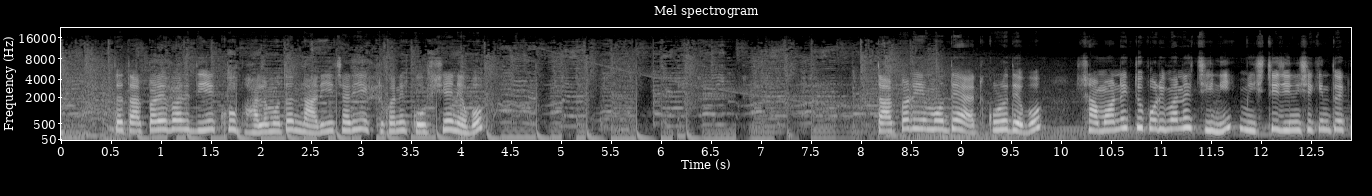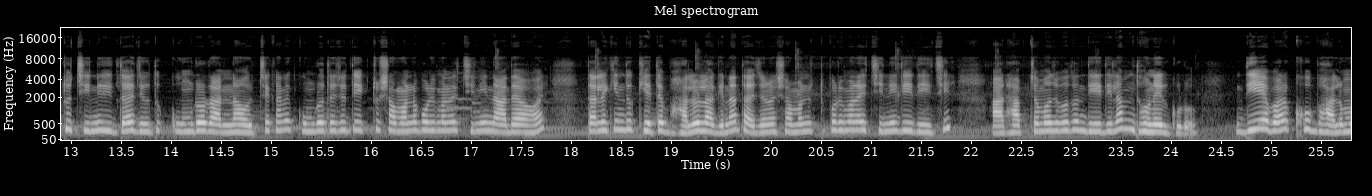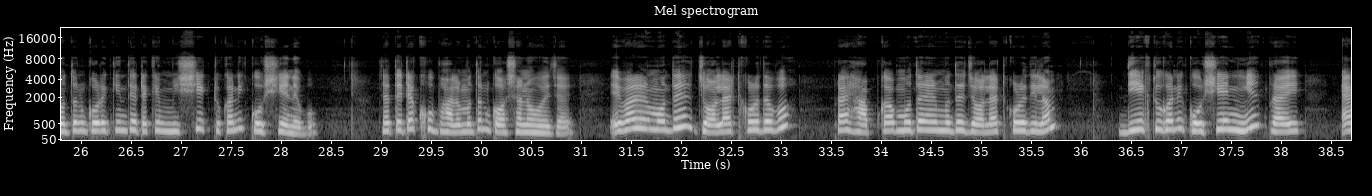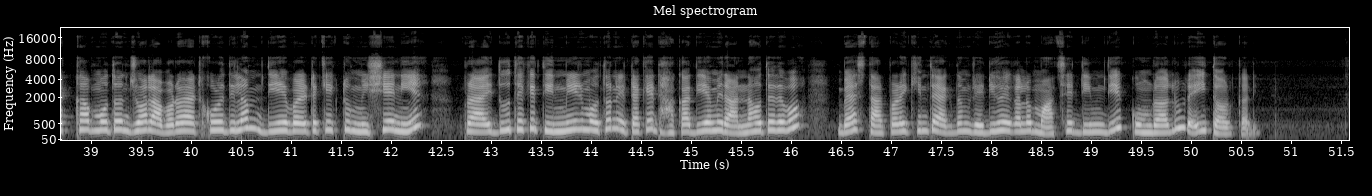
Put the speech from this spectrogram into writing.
তো তারপরে এবার দিয়ে খুব ভালো মতন নাড়িয়ে চাড়িয়ে একটুখানি কষিয়ে নেব। তারপর এর মধ্যে অ্যাড করে দেব সামান্য একটু পরিমাণে চিনি, মিষ্টি জিনিসে কিন্তু একটু চিনি দিতে হয়, যেহেতু কুমড়ো রান্না হচ্ছে। এখানে কুমড়োতে যদি একটু সামান্য পরিমাণে চিনি না দেওয়া হয়, তাহলে কিন্তু খেতে ভালো লাগে না। তাই জন্য সামান্য একটু পরিমাণে চিনি দিয়ে দিয়েছি। আর হাফ চামচ মতন দিয়ে দিলাম ধনের গুঁড়ো। দিয়ে এবার খুব ভালো মতন করে কিন্তু এটাকে মিশিয়ে একটুখানি কষিয়ে নেব, যাতে এটা খুব ভালো মতন কষানো হয়ে যায়। এবার এর মধ্যে জল অ্যাড করে দেবো। প্রায় হাফ কাপ মতন এর মধ্যে জল অ্যাড করে দিলাম। দিয়ে একটুখানি কষিয়ে নিয়ে প্রায় এক কাপ মতন জল আবারও অ্যাড করে দিলাম। দিয়ে এবার এটাকে একটু মিশিয়ে নিয়ে প্রায় দু থেকে তিন মিনিট মতন এটাকে ঢাকা দিয়ে আমি রান্না হতে দেবো। ব্যাস, তারপরে কিন্তু একদম রেডি হয়ে গেল মাছের ডিম দিয়ে কুমড়ো আলুর এই তরকারি।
